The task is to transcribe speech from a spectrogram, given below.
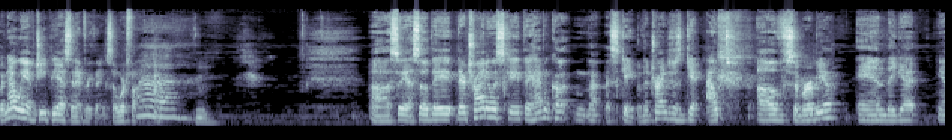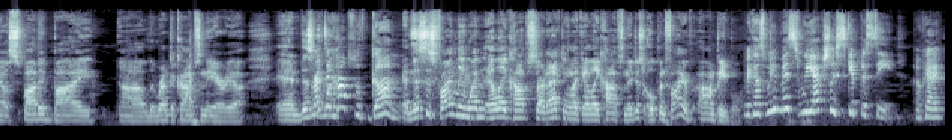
But now we have GPS and everything, so we're fine. Ah. Uh, so yeah, so they they're trying to escape. They haven't caught not escape, but they're trying to just get out of suburbia, and they get you know spotted by uh, the rent a cops in the area, and this Rent a cops with guns. and this is finally when LA cops start acting like LA cops, and they just open fire on people. because we missed we actually skipped a scene okay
